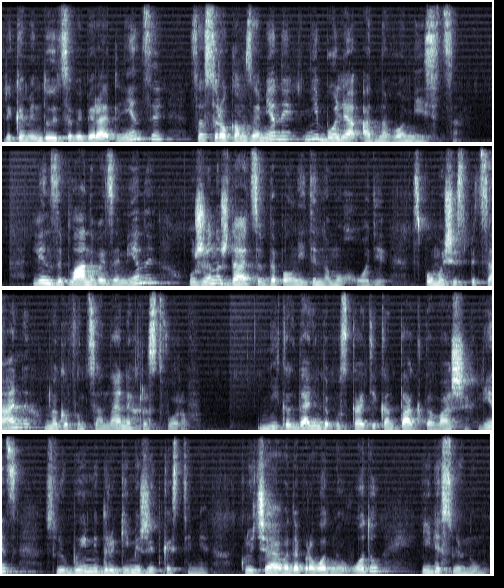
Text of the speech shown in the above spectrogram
рекомендуется выбирать линзы со сроком замены не более одного месяца. Линзы плановой замены уже нуждаются в дополнительном уходе с помощью специальных многофункциональных растворов. Никогда не допускайте контакта ваших линз с любыми другими жидкостями, включая водопроводную воду или слюну.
